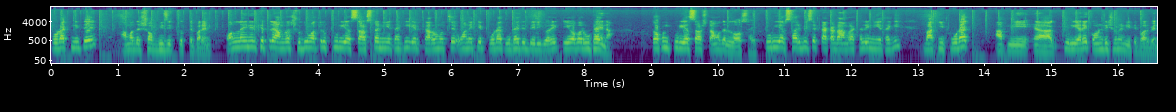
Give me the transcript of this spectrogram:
প্রোডাক্ট নিতে আমাদের সব ভিজিট করতে পারেন। অনলাইনের ক্ষেত্রে আমরা শুধুমাত্র কুরিয়ার চার্জটা নিয়ে থাকি। এর কারণ হচ্ছে অনেকে প্রোডাক্ট উঠাইতে দেরি করে, কেউ আবার উঠায় না। তখন কুরিয়ার চার্জটা আমাদের লস হয়। কুরিয়ার সার্ভিসের টাকাটা আমরা খালি নিয়ে থাকি। বাকি প্রোডাক্ট আপনি কুরিয়ারে কন্ডিশনে নিতে পারবেন।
